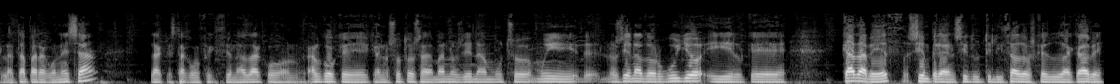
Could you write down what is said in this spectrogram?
la tapa aragonesa, la que está confeccionada con algo que, a nosotros además nos llena mucho, muy, nos llena de orgullo y el que cada vez siempre han sido utilizados, que duda cabe,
